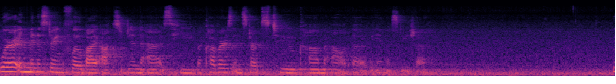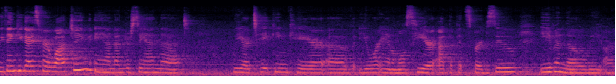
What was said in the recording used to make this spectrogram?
We're administering flow by oxygen as he recovers and starts to come out of anesthesia. We thank you guys for watching and understand that we are taking care of your animals here at the Pittsburgh Zoo, even though we are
